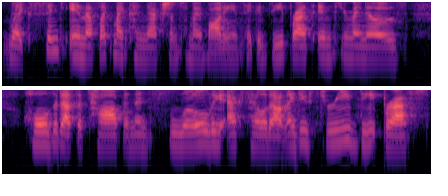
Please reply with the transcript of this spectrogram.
like sink in. That's like my connection to my body and take a deep breath in through my nose, hold it at the top, and then slowly exhale it out. And I do three deep breaths.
